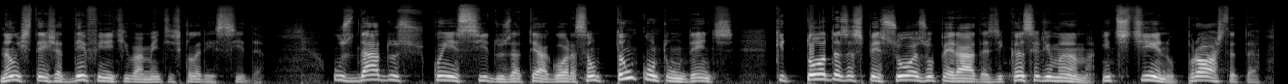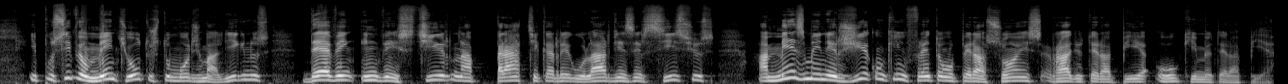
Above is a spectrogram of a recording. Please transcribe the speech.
não esteja definitivamente esclarecida, os dados conhecidos até agora são tão contundentes que todas as pessoas operadas de câncer de mama, intestino, próstata e possivelmente outros tumores malignos devem investir na prática regular de exercícios a mesma energia com que enfrentam operações, radioterapia ou quimioterapia.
